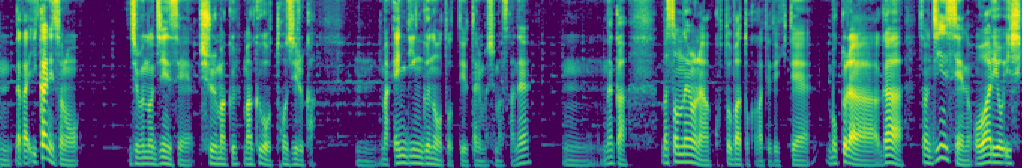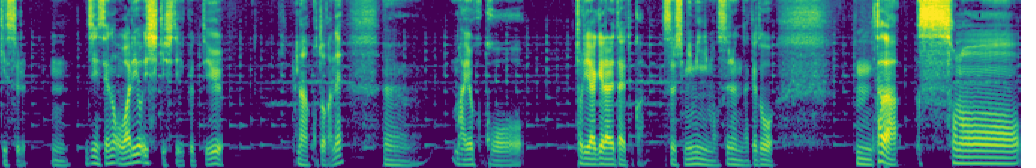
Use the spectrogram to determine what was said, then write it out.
うん、だからいかにその自分の人生終幕幕を閉じるか、うんまあ、エンディングノートって言ったりもしますかね。うん、なんか、まあ、そんなような言葉とかが出てきて僕らがその人生の終わりを意識する、うん、人生の終わりを意識していくっていうなことがね、うん、まあよくこう取り上げられたりとかするし耳にもするんだけど、うん、ただその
